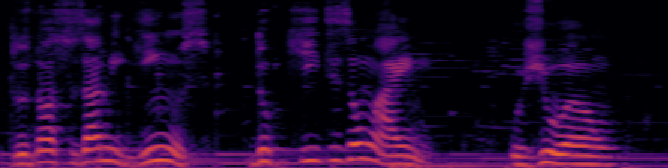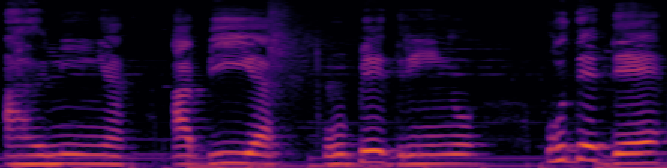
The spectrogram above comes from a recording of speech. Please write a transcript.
dos nossos amiguinhos do Kids Online, o João, a Aninha, a Bia, o Pedrinho, o Dedé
